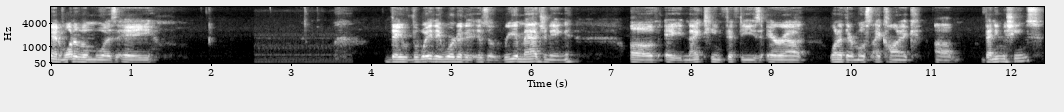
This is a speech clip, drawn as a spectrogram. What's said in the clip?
and one of them was a. They the way they worded it is a reimagining of a 1950s era, one of their most iconic um, vending machines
